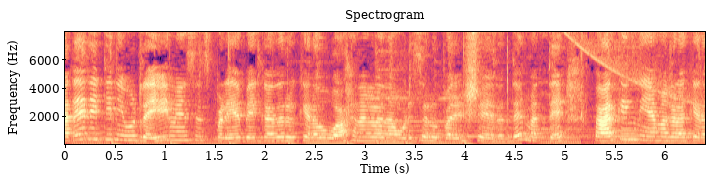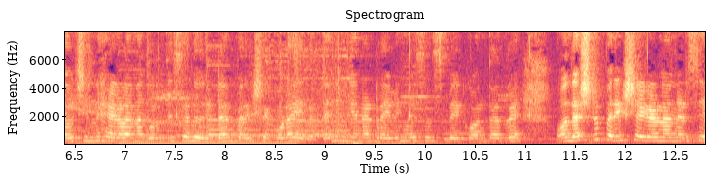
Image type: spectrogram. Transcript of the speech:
ಅದೇ ರೀತಿ ನೀವು ಡ್ರೈವಿಂಗ್ ಲೈಸೆನ್ಸ್ ಪಡೆಯಬೇಕಾದರೂ ಕೆಲವು ವಾಹನಗಳನ್ನು ಓಡಿಸಲು ಪರೀಕ್ಷೆ ಇರುತ್ತೆ ಮತ್ತು ಪಾರ್ಕಿಂಗ್ ನಿಯಮಗಳ ಕೆಲವು ಚಿಹ್ನೆಗಳನ್ನು ಗುರುತಿಸಲು ರಿಟರ್ನ್ ಪರೀಕ್ಷೆ ಕೂಡ ಇರುತ್ತೆ. ನಿಮಗೆನ ಡ್ರೈವಿಂಗ್ ಲೈಸೆನ್ಸ್ ಬೇಕು ಅಂತಂದರೆ ಒಂದಷ್ಟು ಪರೀಕ್ಷೆಗಳನ್ನ ನಡೆಸಿ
